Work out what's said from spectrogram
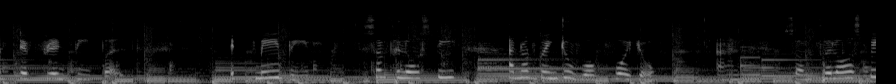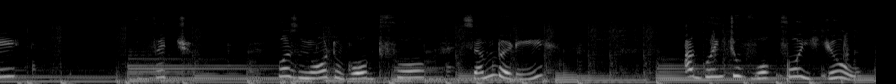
different people. It may be some philosophy are not going to work for you. And some philosophy which was not worked for somebody are going to work for you.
